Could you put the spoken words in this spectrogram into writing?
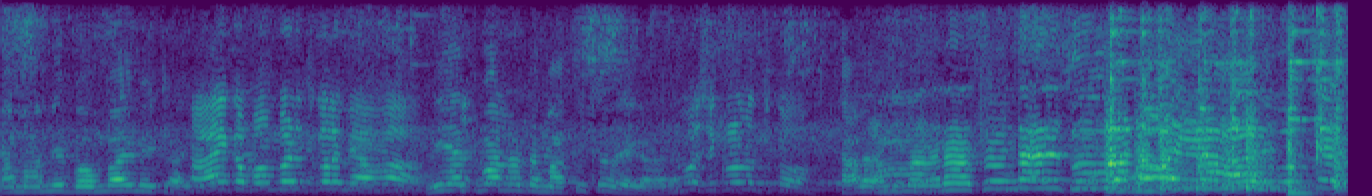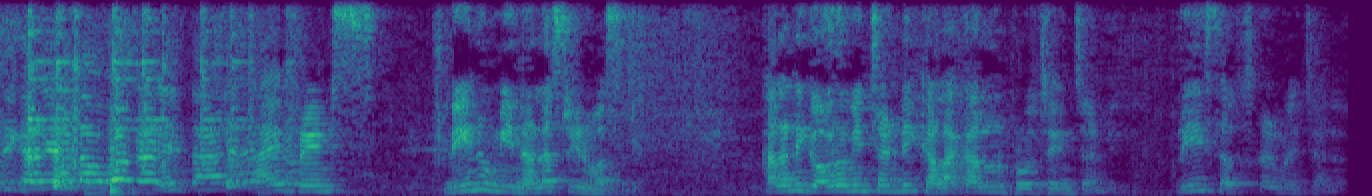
మా మమ్మీ బొంబాయి మిఠాయి. ఆ ఇంకా బొమ్మడించుకోవాలి మీ అవ్వ. నీ ఎత్తు పనులు ఉంటే మత్తిచ్చవే కదా. నువ్వు సిక్కులో ఉంచుకో. చాలా మదనా సుందరి సువర్ణమయ్యారి ఒక్కేసి గడియల ఒకరింతాలే. హాయ్ ఫ్రెండ్స్ నేను మీ నల్ల శ్రీనివాసుని. కళని గౌరవించండి కళాకారులను ప్రోత్సహించండి. Please subscribe my channel.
